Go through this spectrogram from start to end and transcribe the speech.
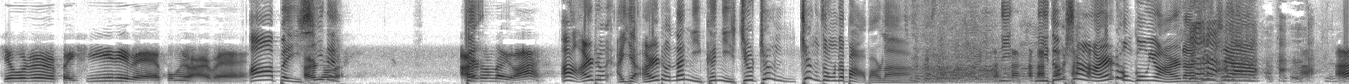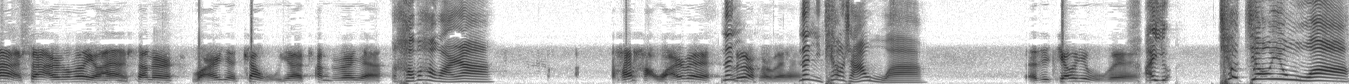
就是北溪的呗，公园呗。啊，北溪的。儿童乐园啊，儿童，哎呀，儿童，那你跟你就正正宗的宝宝了，你你都上儿童公园了，是不是啊？啊，上儿童乐园，上那儿玩去，跳舞去，唱歌去，好不好玩啊？还好玩呗，那乐呵呗。那你跳啥舞啊？呃，这交谊舞呗。哎呦，跳交谊舞啊？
